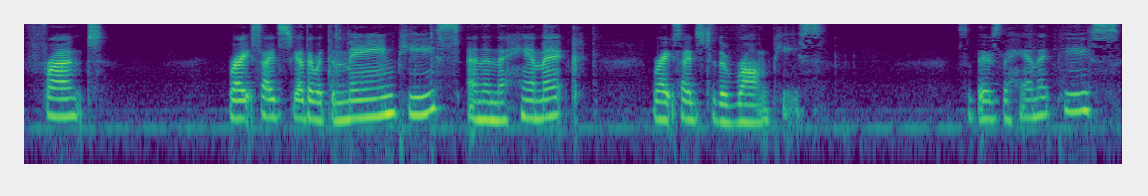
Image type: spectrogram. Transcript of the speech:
front, right sides together with the main piece and then the hammock right sides to the wrong piece. So there's the hammock piece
